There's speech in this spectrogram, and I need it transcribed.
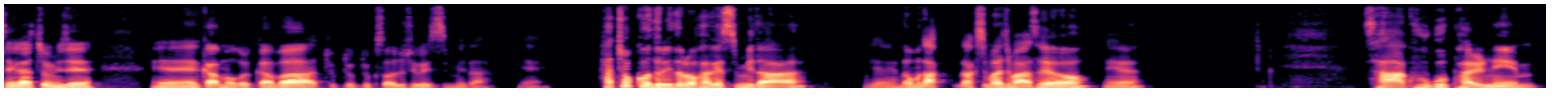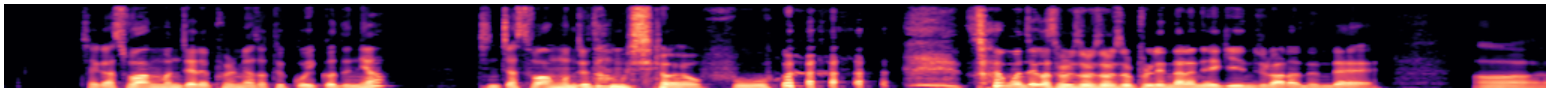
제가 좀 이제, 예, 까먹을까봐 쭉쭉쭉 써주시고 있습니다. 예. 핫초코 드리도록 하겠습니다. 예. 너무 낙, 낙심하지 마세요. 예. 4998님, 제가 수학 문제를 풀면서 듣고 있거든요? 진짜 수학 문제 너무 싫어요. 후. 수학 문제가 솔솔솔솔 풀린다는 얘기인 줄 알았는데, 어,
